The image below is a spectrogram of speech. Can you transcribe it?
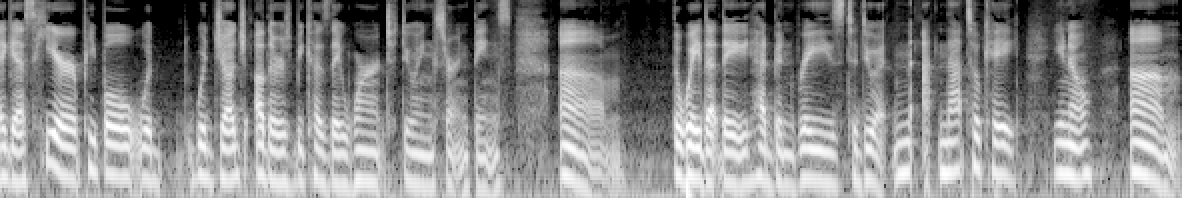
I guess here people would would judge others because they weren't doing certain things um the way that they had been raised to do it. And, and that's okay, you know. Um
